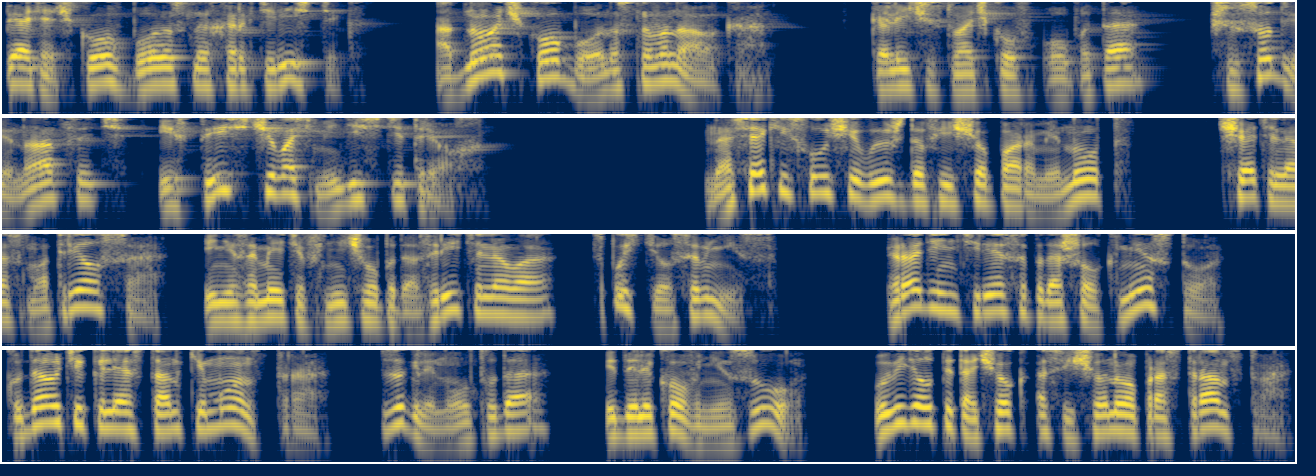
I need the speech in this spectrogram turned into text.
5 очков бонусных характеристик. 1 очко бонусного навыка. Количество очков опыта 612 из 1083. На всякий случай, выждав еще пару минут, тщательно осмотрелся и, не заметив ничего подозрительного, спустился вниз. Ради интереса подошел к месту, куда утекли останки монстра, заглянул туда и далеко внизу увидел пятачок освещенного пространства.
